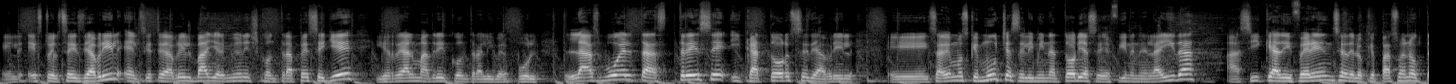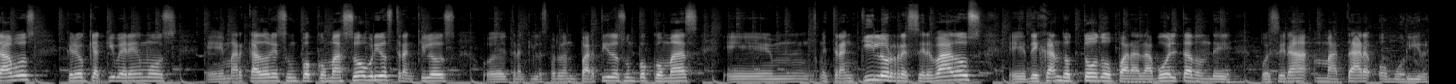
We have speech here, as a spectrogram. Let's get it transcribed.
esto el 6 de abril, el 7 de abril Bayern Múnich contra PSG y Real Madrid contra Liverpool. Las vueltas 13 y 14 de abril. Eh, sabemos que muchas eliminatorias se definen en la ida, así que a diferencia de lo que pasó en octavos, creo que aquí veremos eh, marcadores un poco más sobrios, tranquilos, eh, tranquilos, perdón, partidos un poco más em, tranquilos, reservados, eh, dejando todo para la vuelta donde pues será matar o morir.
